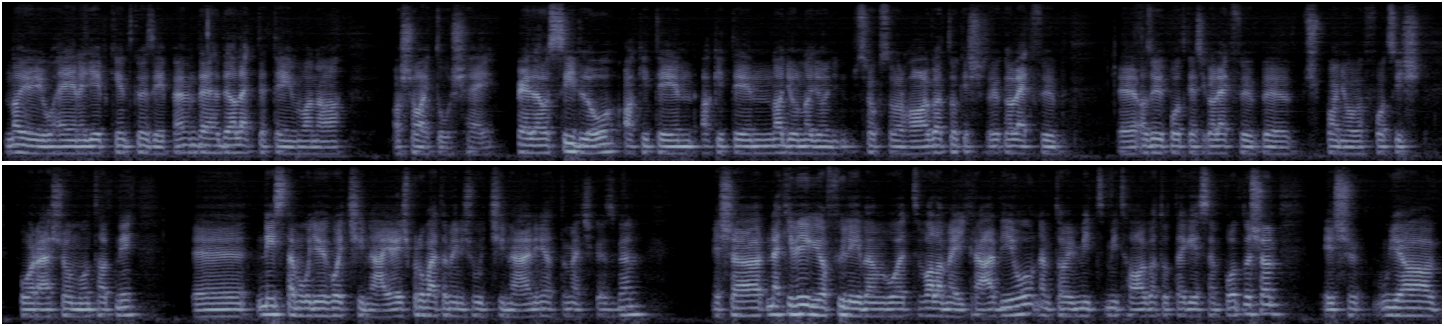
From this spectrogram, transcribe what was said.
nagyon jó helyen egyébként középen, de, de a legtetején van a, a sajtós hely. Például Szidló, akit én, akit én nagyon-nagyon sokszor hallgatok, és ők a legfőbb az ő podcastjuk a legfőbb spanyol focis forráson mondhatni. Néztem, hogy ő hogy csinálja, és próbáltam én is úgy csinálni ott a meccs közben. És a, neki végig a fülében volt valamelyik rádió, nem tudom, hogy mit, mit hallgatott egészen pontosan, és ugye a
